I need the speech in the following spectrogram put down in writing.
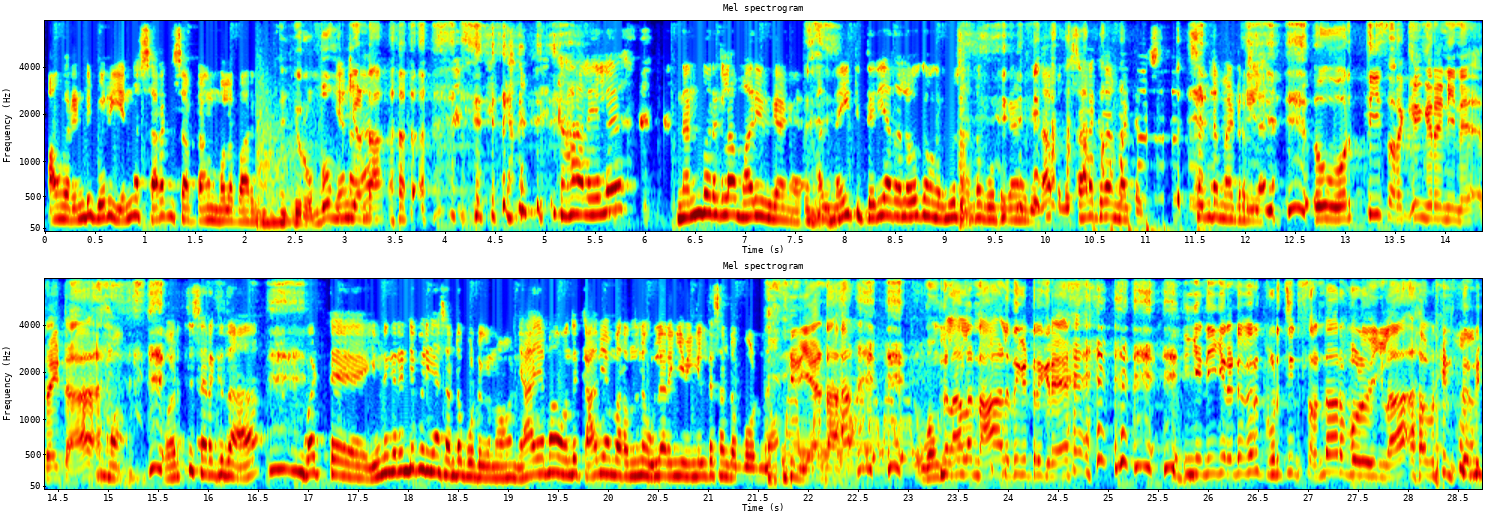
அவங்க ரெண்டு பேரும் என்ன சரக்கு சாப்பிட்டாங்கன்னு முதல்ல பாருங்க. ரொம்ப முக்கியம்டா. காலையில நண்பர்களா மாறி இருக்காங்க அது நைட்டு தெரியாத அளவுக்கு அவங்க ரெண்டு சண்டை போட்டுருக்காங்க அப்படின்னா சரக்கு தான் மேட்டர் சண்டை மேட்டர் இல்ல. ஒருத்தி சரக்குங்கிற நீனு ரைட்டா ஆமா. ஒருத்து சரக்கு தான் பட் இவனுங்க ரெண்டு பேரும் ஏன் சண்டை போட்டுக்கணும்? நியாயமா வந்து காவியா மரம் உள்ள இறங்கி இவங்கள்ட்ட சண்டை போடணும். ஏன்டா? உங்களால நான் அழுதுகிட்டு இருக்கிறேன். இங்க நீங்க ரெண்டு பேரும் குடிச்சிட்டு சண்டை வர போடுவீங்களா? அப்படின்னு சொல்லி.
